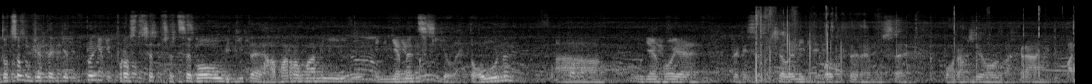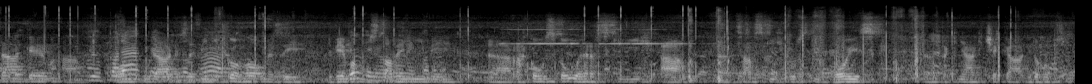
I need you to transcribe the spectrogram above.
To, co můžete vidět úplně uprostřed před sebou, vidíte havarovaný německý letoun a u něho je tedy sestřelený pilot, kterému se podařilo zachránit padákem a on udá k zemi nikoho mezi dvěma postaveními eh, rakousko-uherských a eh, carských ruských vojsk, eh, tak nějak čeká, kdo ho přijde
